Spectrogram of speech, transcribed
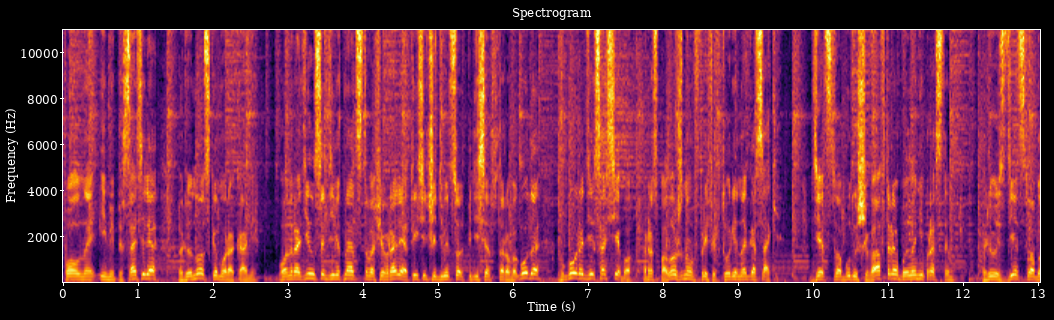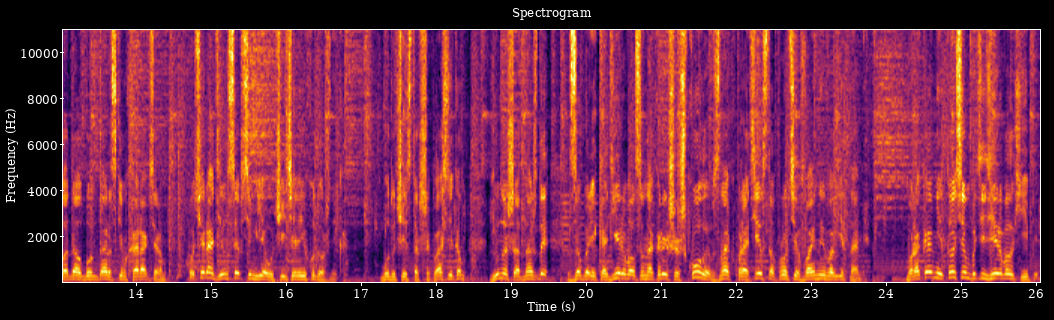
Полное имя писателя – Рюноска Мураками. Он родился 19 февраля 1952 года в городе Сосебо, расположенном в префектуре Нагасаки. Детство будущего автора было непростым. Рю с детства обладал бунтарским характером, хоть и родился в семье учителя и художника. Будучи старшеклассником, юноша однажды забаррикадировался на крыше школы в знак протеста против войны во Вьетнаме. Мураками то симпатизировал хиппи,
